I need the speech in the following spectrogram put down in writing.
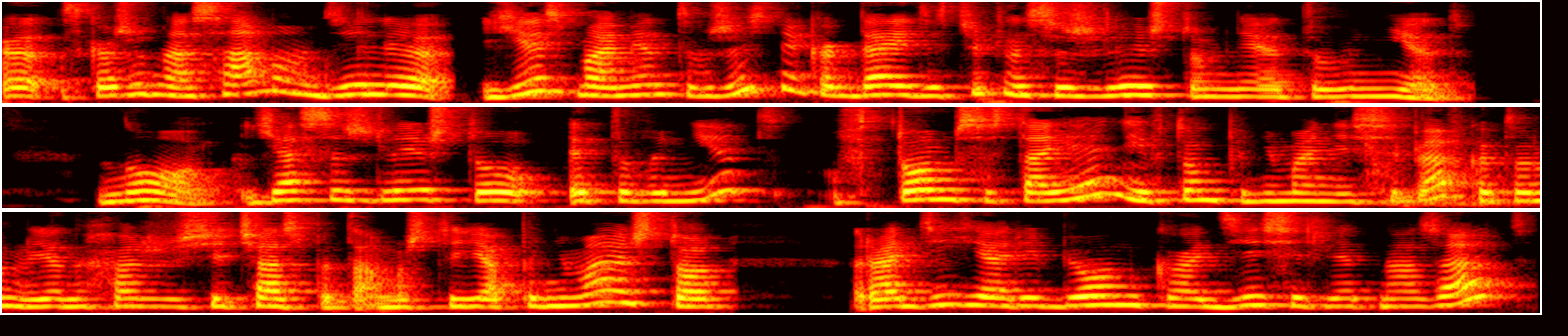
э, скажу, на самом деле есть моменты в жизни, когда я действительно сожалею, что у меня этого нет. Но я сожалею, что этого нет в том состоянии, в том понимании себя, в котором я нахожусь сейчас, потому что я понимаю, что ради я ребенка 10 лет назад,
